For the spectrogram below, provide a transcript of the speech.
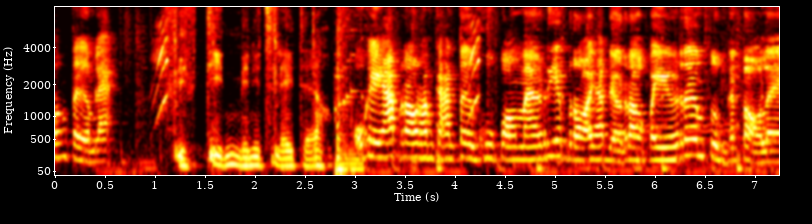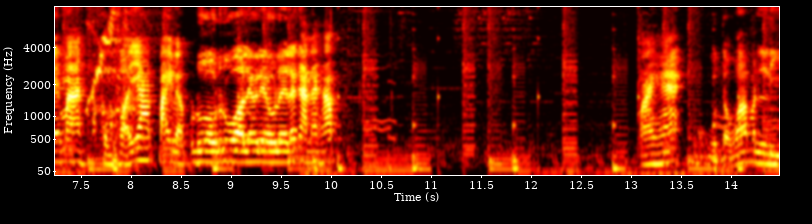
ต้องเติมแล้ว15 minutes later. โอเคครับ เราทำการเติมคูปองมาเรียบร้อยครับ เดี๋ยวเราไปเริ่มสุ่มกันต่อเลยมา ผมขออนุญาตไปแบบรัวๆ เร็วๆ เลยแล้วกันนะครับ ไปฮะโอ้โหแต่ว่ามันลี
